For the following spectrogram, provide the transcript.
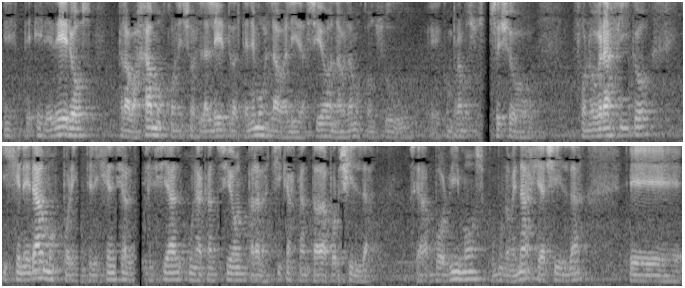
este, herederos, trabajamos con ellos la letra, tenemos la validación, hablamos con su, eh, compramos su sello fonográfico y generamos por inteligencia artificial una canción para las chicas cantada por Gilda o sea, volvimos como un homenaje a Gilda eh,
